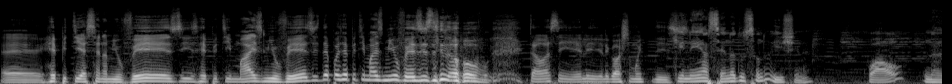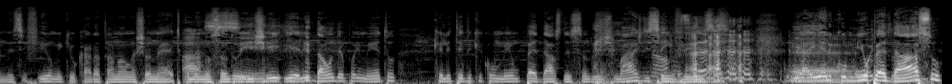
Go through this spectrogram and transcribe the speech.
é, repetir a cena mil vezes, repetir mais mil vezes depois repetir mais mil vezes de novo. Então, assim, ele, ele gosta muito disso. Que nem a cena do sanduíche, né? Qual? Na- nesse filme, que o cara tá na lanchonete Ah, comendo um sim. sanduíche e ele dá um depoimento que ele teve que comer um pedaço desse sanduíche mais de 100 Nossa. vezes. E É. aí ele comia o pedaço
